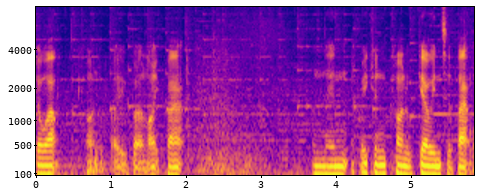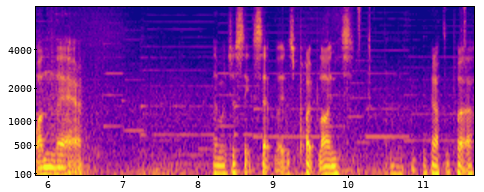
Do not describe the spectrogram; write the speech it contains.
go up kind of over like that. And then if we can kind of go into that one there then we'll just accept those pipelines. We're gonna have to put a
